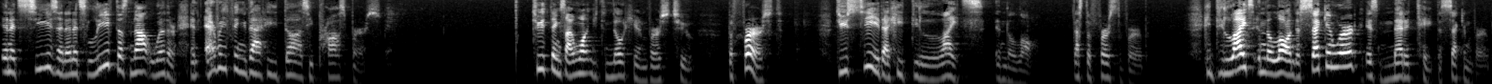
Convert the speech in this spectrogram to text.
in its season, and its leaf does not wither. And everything that he does, he prospers. Two things I want you to note here in verse 2. The first, do you see that he delights in the law? That's the first verb. He delights in the law. And the second word is meditate, the second verb.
